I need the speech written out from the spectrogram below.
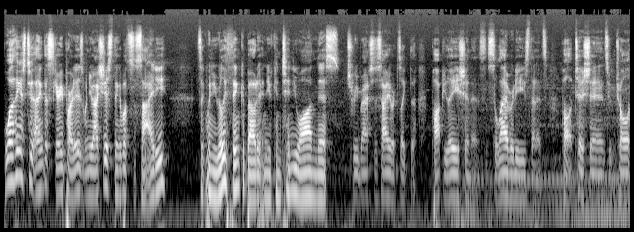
Well, the thing is too. I think the scary part is when you actually just think about society. It's like when you really think about it and you continue on this tree branch society where it's like the population and it's the celebrities, then it's politicians who control,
